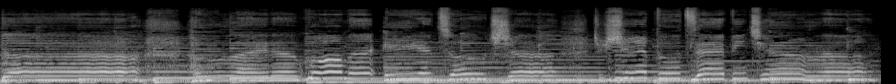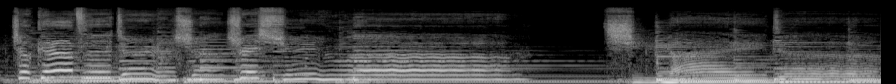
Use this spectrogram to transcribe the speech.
的。后来的我们依然走着，只是不再并肩了。朝各自的人生追寻了，亲爱的，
